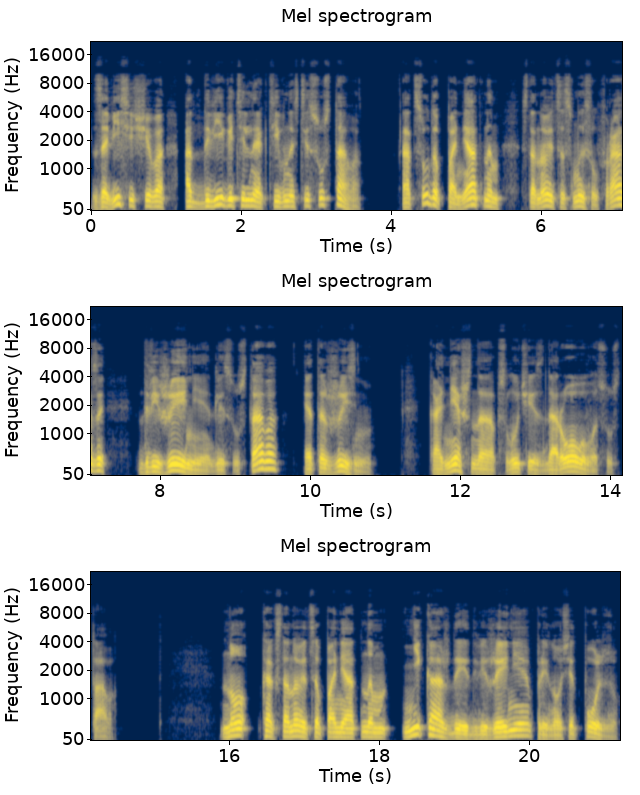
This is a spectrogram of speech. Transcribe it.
зависящего от двигательной активности сустава. Отсюда понятным становится смысл фразы «движение для сустава – это жизнь». Конечно, в случае здорового сустава. Но, как становится понятным, не каждое движение приносит пользу.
